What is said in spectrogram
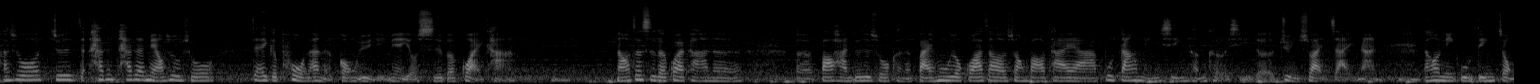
他说就是在他是他在描述说，在一个破烂的公寓里面有十个怪咖，然后这十个怪咖呢。呃，包含就是说，可能白目又刮噪的双胞胎啊，不当明星很可惜的俊帅宅男，然后尼古丁中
